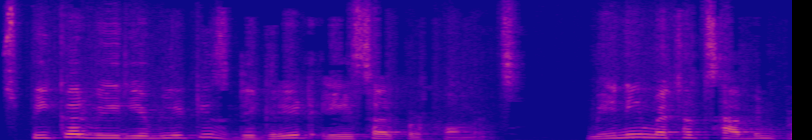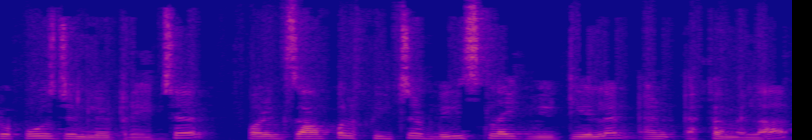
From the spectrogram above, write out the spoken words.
speaker variabilities degrade ASR performance. Many methods have been proposed in literature, for example, feature-based like VTLN and fMLLR,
